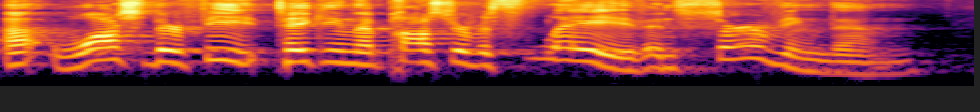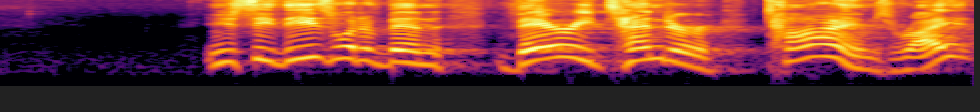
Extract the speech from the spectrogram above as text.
uh, washed their feet, taking the posture of a slave and serving them. And you see, these would have been very tender times, right?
